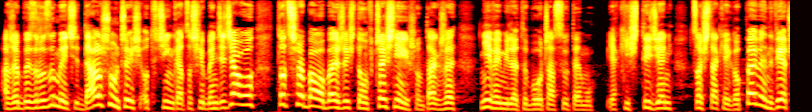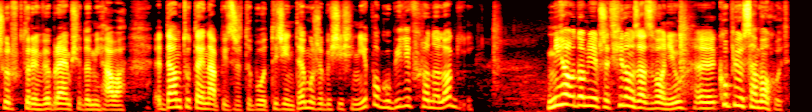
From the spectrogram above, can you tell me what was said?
A żeby zrozumieć dalszą część odcinka, co się będzie działo, to trzeba obejrzeć tą wcześniejszą, także nie wiem ile to było czasu temu. Jakiś tydzień, coś takiego. Pewien wieczór, w którym wybrałem się do Michała. Dam tutaj napis, że to było tydzień temu, żebyście się nie pogubili w chronologii. Michał do mnie przed chwilą zadzwonił, e, kupił samochód,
